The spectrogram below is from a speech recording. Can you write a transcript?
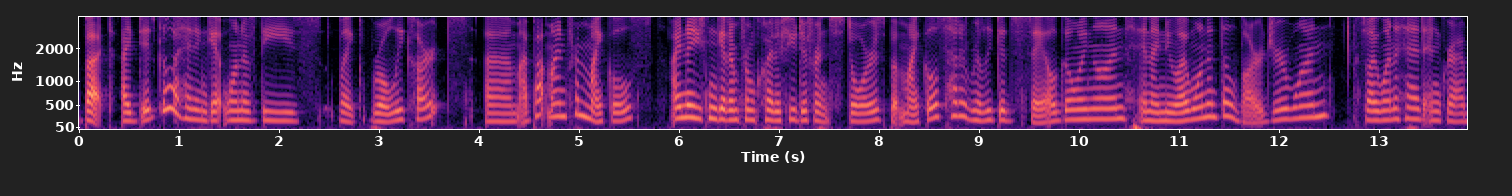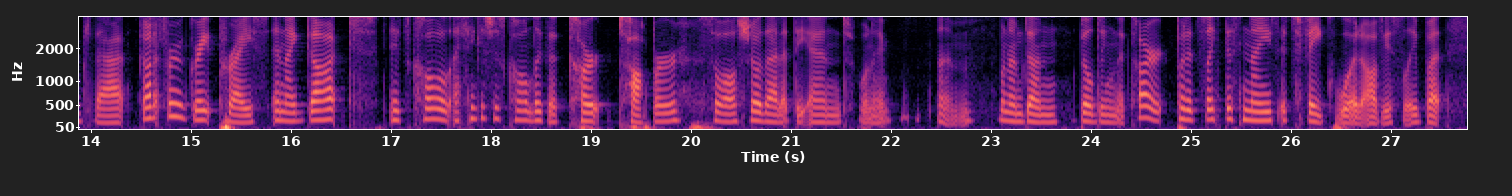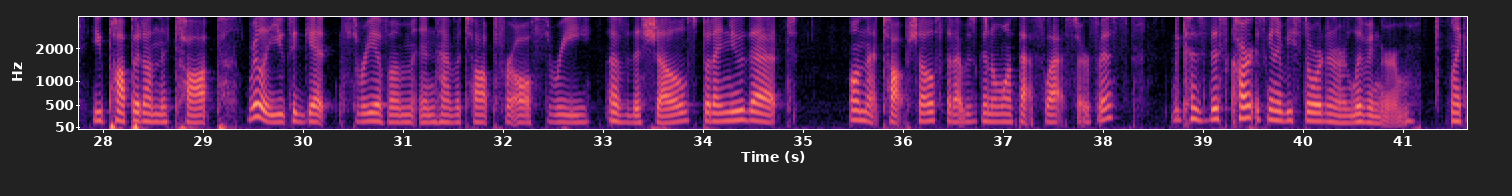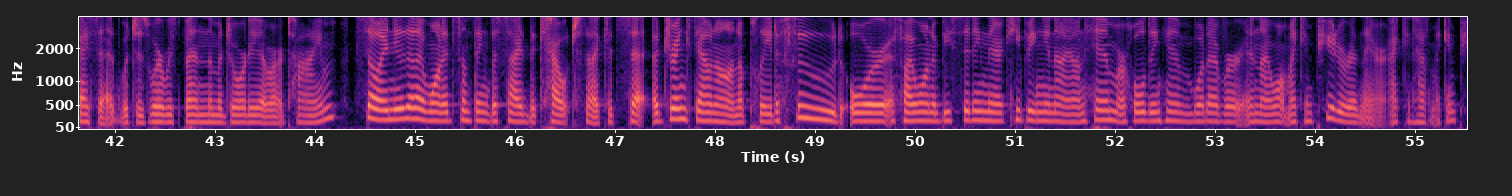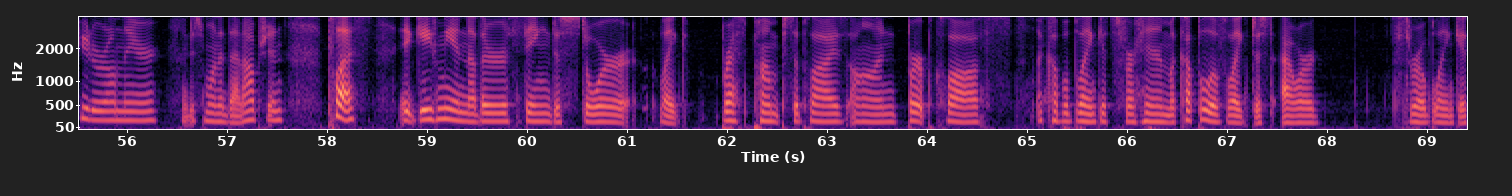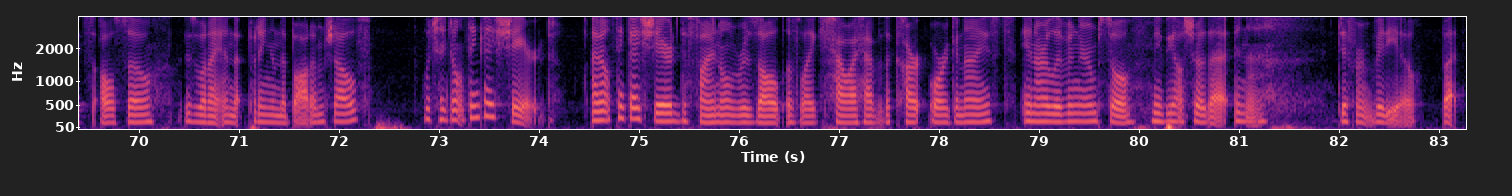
But I did go ahead and get one of these like rolly carts. Um, I bought mine from Michaels. I know you can get them from quite a few different stores, but Michaels had a really good sale going on, and I knew I wanted the larger one. So I went ahead and grabbed that. Got it for a great price, and I got it's called I think it's just called like a cart topper. So I'll show that at the end when I um when I'm done building the cart, but it's like this nice, it's fake wood, obviously, but you pop it on the top. Really, you could get three of them and have a top for all three of the shelves, but I knew that on that top shelf that I was going to want that flat surface because this cart is going to be stored in our living room like I said, which is where we spend the majority of our time. So I knew that I wanted something beside the couch that I could set a drink down on, a plate of food, or if I want to be sitting there keeping an eye on him or holding him, whatever, and I want my computer in there, I can have my computer on there. I just wanted that option. Plus, it gave me another thing to store like breast pump supplies on, burp cloths, a couple blankets for him, a couple of like just our throw blankets also is what I end up putting in the bottom shelf, which I don't think I shared. I don't think I shared the final result of like how I have the cart organized in our living room, so maybe I'll show that in a different video. But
